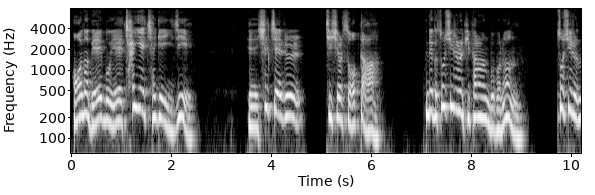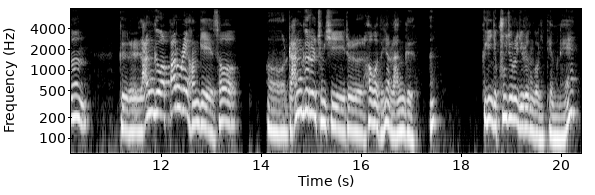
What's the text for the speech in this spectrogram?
언어 내부의 차이의 체계이지 예, 실제를 지시할 수 없다. 근데 그 소시르를 비판하는 부분은 소시르는 그 랑그와 파롤의 관계에서 어, 랑그를 중시를 하거든요. 랑그. 응? 그게 이제 구조를 이루는 거기 때문에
